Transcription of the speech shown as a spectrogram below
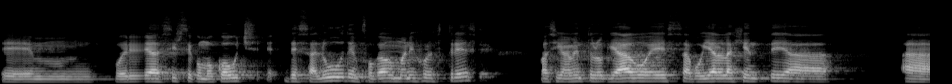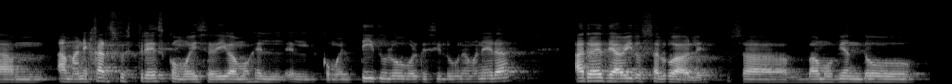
Em, podría decirse como coach de salud enfocado en manejo de estrés. Básicamente lo que hago es apoyar a la gente a, a, manejar su estrés, como dice, digamos, el, el, como el título, por decirlo de una manera, a través de hábitos saludables. O sea, vamos viendo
